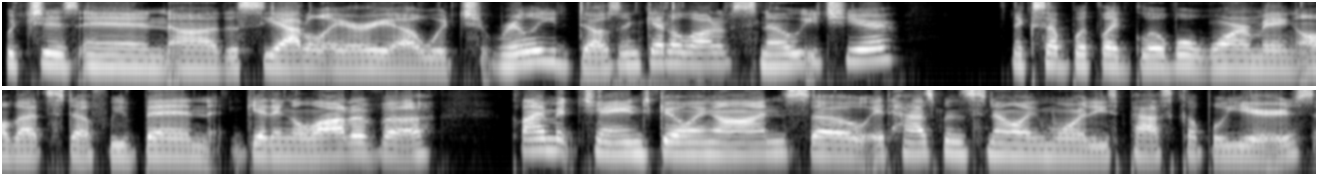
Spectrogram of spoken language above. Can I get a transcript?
which is in uh, the Seattle area, which really doesn't get a lot of snow each year, except with like global warming, all that stuff. We've been getting a lot of uh, climate change going on, so it has been snowing more these past couple years.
